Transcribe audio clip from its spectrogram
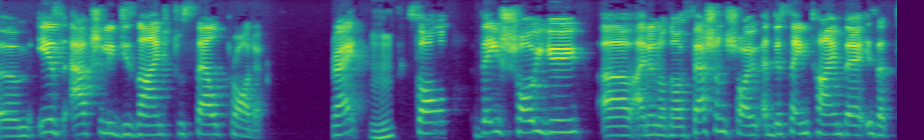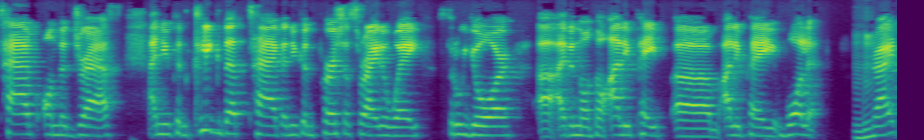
um, is actually designed to sell products, right? Mm-hmm. So they show you, uh, I don't know, a fashion show. At the same time, there is a tag on the dress, and you can click that tag and you can purchase right away through your, uh, I do not know, Alipay, um, Alipay wallet, mm-hmm. right?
